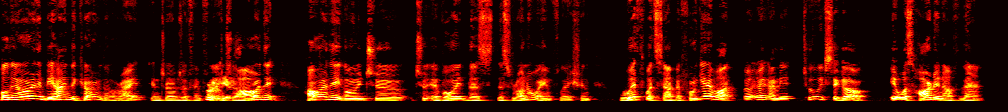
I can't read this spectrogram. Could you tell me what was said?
Well, they're already behind the curve, though, right? In terms of inflation, yes. how are they? How are they going to to avoid this this runaway inflation with what's happened? Forget about. I mean, two weeks ago, it was hard enough then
